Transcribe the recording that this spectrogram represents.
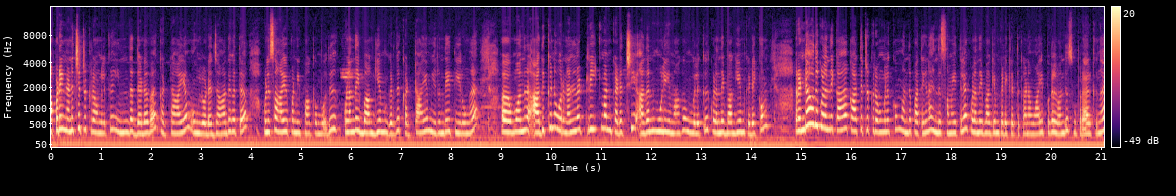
அப்படின்னு நினச்சிட்டு இருக்கிறவங்களுக்கு இந்த தடவை கட்டாயம் உங்களோட ஜாதகத்தை முழுசாக ஆய்வு பண்ணி பார்க்கும்போது குழந்தை பாக்கியம்ங்கிறது கட்டாயம் இருந்தே தீருங்க. வந்து அதுக்குன்னு ஒரு நல்ல ட்ரீட்மெண்ட் கிடச்சி அதன் மூலியமாக உங்களுக்கு குழந்தை பாக்கியம் கிடைக்கும். ரெண்டாவது குழந்தைக்காக காத்து காத்துட்ருக்கிறவங்களுக்கும் வந்து பார்த்திங்கன்னா இந்த சமயத்தில் குழந்தை பாக்கியம் கிடைக்கிறதுக்கான வாய்ப்புகள் வந்து சூப்பராக இருக்குங்க.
